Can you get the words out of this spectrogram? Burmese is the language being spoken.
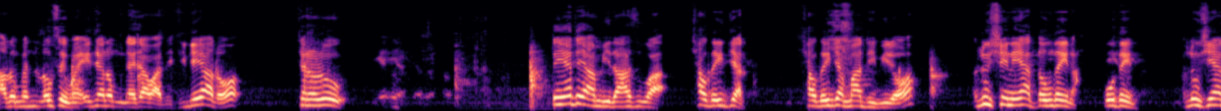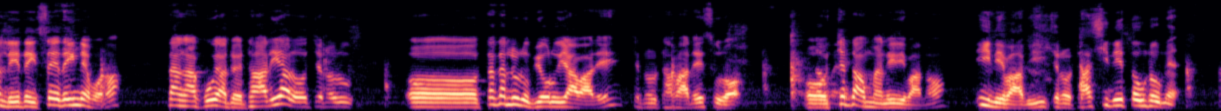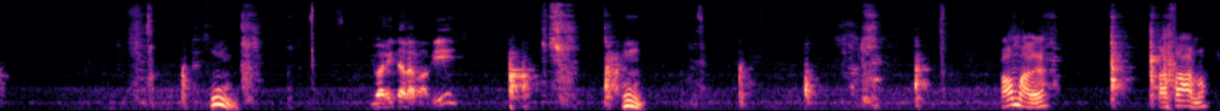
အားလုံးပဲနှလုံးစိတ်ဝမ်းအေးချမ်းလို့မနေကြပါစေဒီနေ့ကတော့ကျွန်တော်တို့တရက်တရာမိသားစုက6သိန်းကျပ်6သိန်းကျပ်မှတည်ပြီးတော့အလူရှင်တွေက3သိန်းလား9သိန်းအလူရှင်က4သိန်း10သိန်းနဲ့ပေါ့နော်တန်ငါ900အတွက်ဒါလေးကတော့ကျွန်တော်တို့ဟိုတက်တက်လို့လို့ပြောလို့ရပါတယ်ကျွန်တော်တို့ဒါပါလဲဆိုတော့ဟိုကြက်တောင်မှန်လေးတွေပါနော်ဣနေပါပြီကျွန်တော်ဒါရှိသေး3ထုပ်နဲ့ဟွန်းရွာလေးတက်လာပါပြီ อืมကောင်းပါလေပါစားနော်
